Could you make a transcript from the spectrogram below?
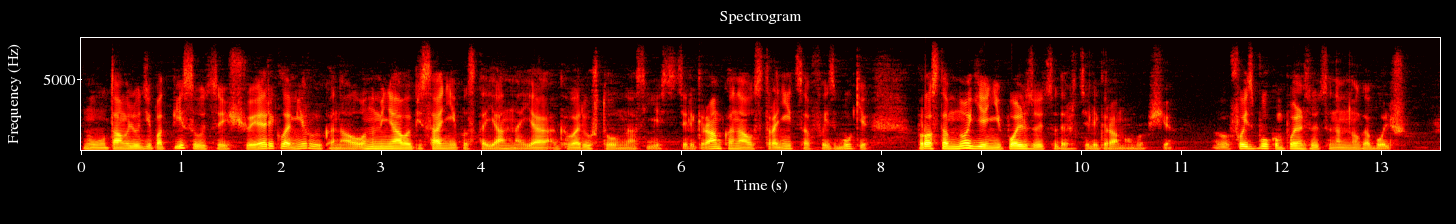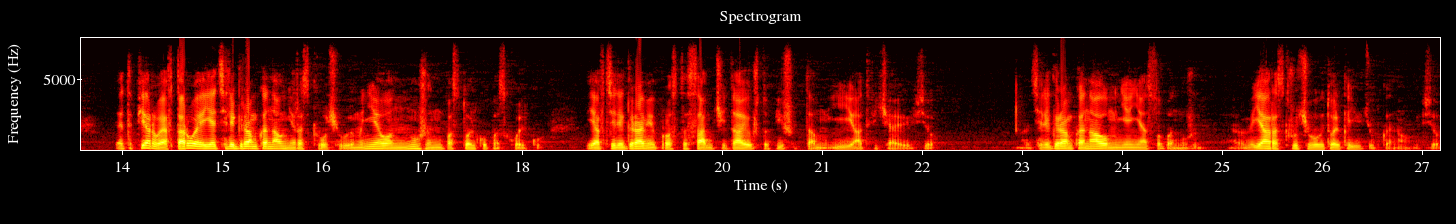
ну, там люди подписываются еще, я рекламирую канал, он у меня в описании постоянно, я говорю, что у нас есть телеграм-канал, страница в фейсбуке, просто многие не пользуются даже телеграмом вообще, фейсбуком пользуются намного больше. Это первое. Второе, я телеграм-канал не раскручиваю, мне он нужен постольку поскольку. Я в телеграме просто сам читаю, что пишут там и отвечаю и все. Телеграм-канал мне не особо нужен. Я раскручиваю только YouTube канал и все.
